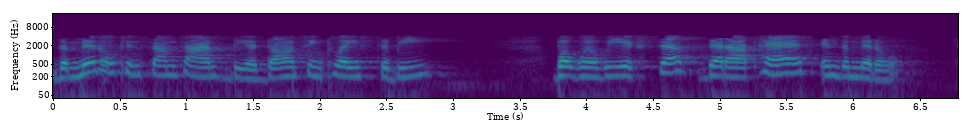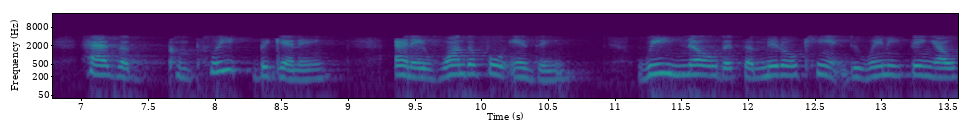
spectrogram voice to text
The middle can sometimes be a daunting place to be, but when we accept that our path in the middle has a complete beginning and a wonderful ending, we know that the middle can't do anything else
